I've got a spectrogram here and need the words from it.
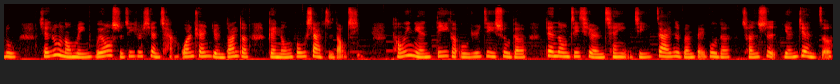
络协助农民，不用实际去现场，完全远端的给农夫下指导棋。同一年，第一个五 G 技术的电动机器人牵引机在日本北部的城市岩见泽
